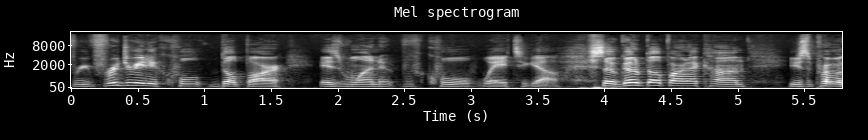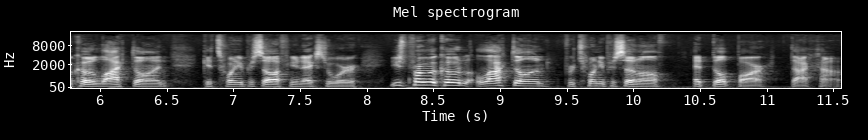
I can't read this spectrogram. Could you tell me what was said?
refrigerated cool Built Bar is one cool way to go. So go to builtbar.com, use the promo code Locked On, get 20% off your next order. Use promo code Locked On for 20% off at builtbar.com.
